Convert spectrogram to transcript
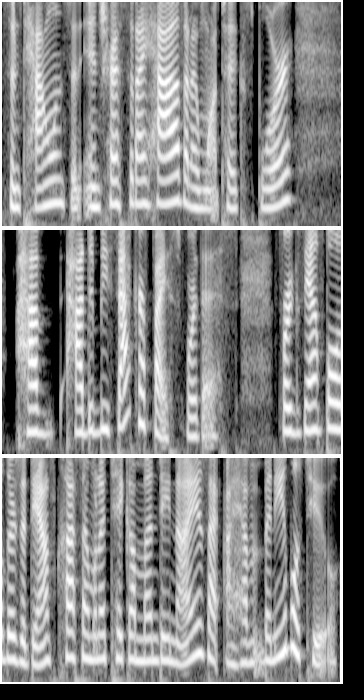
some talents and interests that I have and I want to explore. Have had to be sacrificed for this. For example, there's a dance class I want to take on Monday nights. I, I haven't been able to.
